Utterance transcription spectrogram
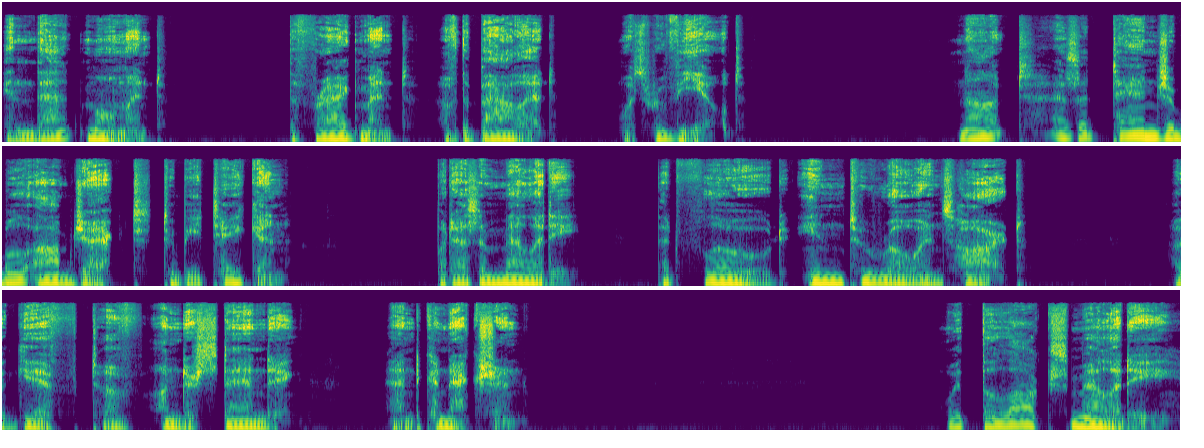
In that moment, the fragment of the ballad was revealed. Not as a tangible object to be taken, but as a melody that flowed into Rowan's heart, a gift of understanding and connection. With the loch's melody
